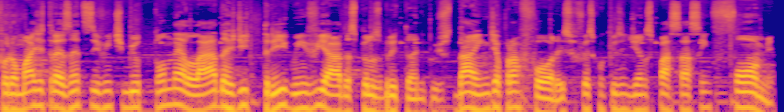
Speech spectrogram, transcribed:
foram mais de 320 mil toneladas de trigo enviadas pelos britânicos da Índia para fora. Isso fez com que os indianos passassem fome.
